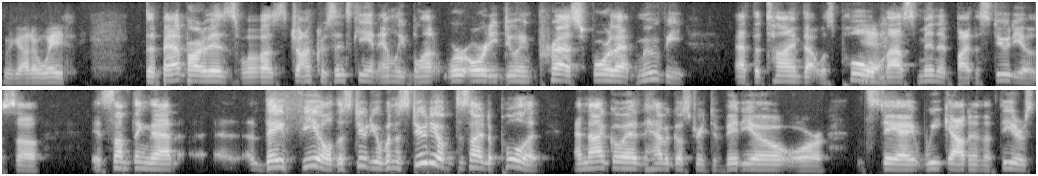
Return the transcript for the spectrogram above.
we gotta wait. The bad part of it is, was John Krasinski and Emily Blunt were already doing press for that movie at the time that was pulled Yeah. last minute by the studio. So it's something that uh, they feel the studio when the studio decided to pull it and not go ahead and have it go straight to video or stay a week out in the theaters.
